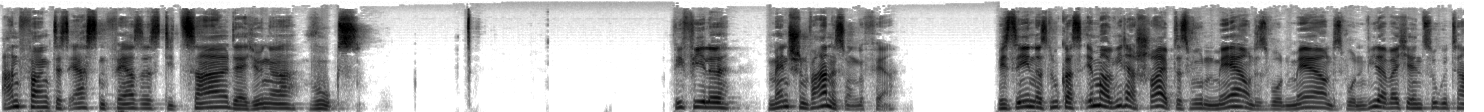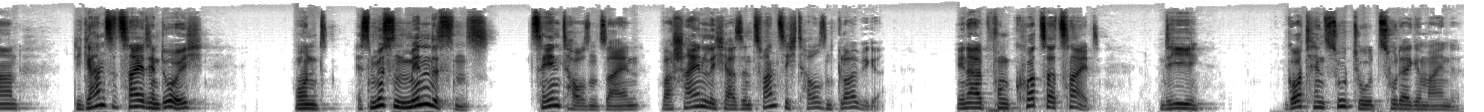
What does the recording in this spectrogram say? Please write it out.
Anfang des ersten Verses, die Zahl der Jünger wuchs. Wie viele Menschen waren es ungefähr? Wir sehen, dass Lukas immer wieder schreibt, es wurden mehr und es wurden mehr und es wurden wieder welche hinzugetan, die ganze Zeit hindurch. Und es müssen mindestens 10.000 sein, wahrscheinlicher sind 20.000 Gläubige. Innerhalb von kurzer Zeit, die Gott hinzutut zu der Gemeinde.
